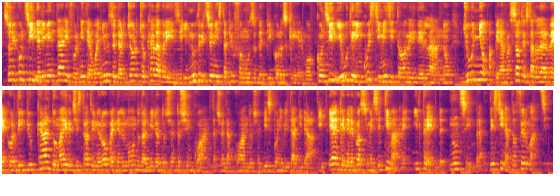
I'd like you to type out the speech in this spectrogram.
Sono i consigli alimentari forniti a One News da Giorgio Calabresi, il nutrizionista più famoso del piccolo schermo. Consigli utili in questi mesi torridi dell'anno. Giugno, appena passato, è stato dal record il più caldo mai registrato in Europa e nel mondo dal 1850, cioè da quando c'è disponibilità di dati stati e anche nelle prossime settimane il trend non sembra destinato a fermarsi.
